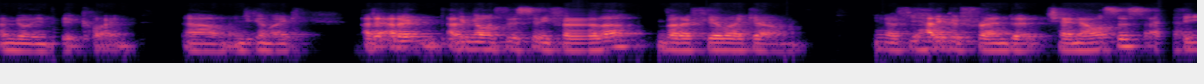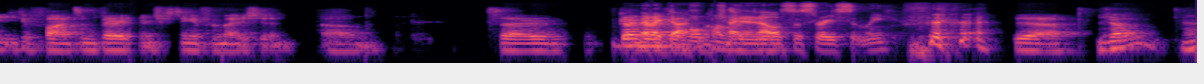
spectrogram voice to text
a million Bitcoin, um, and you can like I don't, I don't I don't go into this any further, but I feel like um you know if you had a good friend at Chainalysis, I think you could find some very interesting information. Um, so going Met a back to guy the whole from concept chain of- analysis recently. yeah. Joe? Yeah,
